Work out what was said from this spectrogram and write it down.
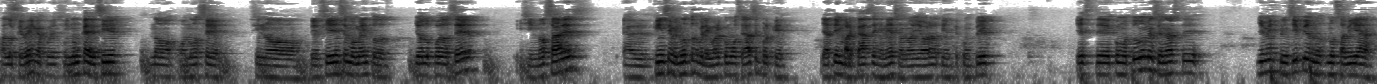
a lo que venga, pues, y nunca decir no o no sé, sino decir en ese momento yo lo puedo hacer y si no sabes, al 15 minutos averiguar cómo se hace porque ya te embarcaste en eso, ¿no? Y ahora lo tienes que cumplir. Este, como tú mencionaste, yo en mis principios no, no sabía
